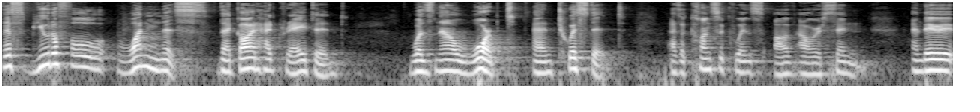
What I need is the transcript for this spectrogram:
this beautiful oneness that God had created was now warped and twisted as a consequence of our sin. And there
